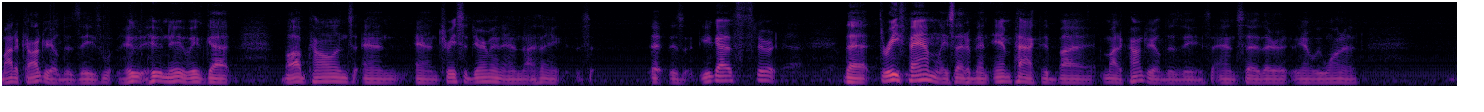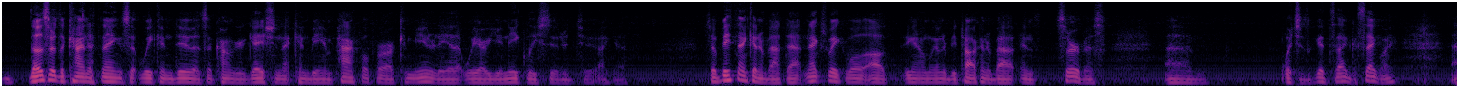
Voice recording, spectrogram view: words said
mitochondrial disease, who, who knew? We've got Bob Collins and, and Teresa Dearman, and I think, is it you guys, Stuart? That three families that have been impacted by mitochondrial disease. And so they're, you know, we want to those are the kind of things that we can do as a congregation that can be impactful for our community that we are uniquely suited to, I guess. So be thinking about that. Next week, we'll, I'll, you know, I'm going to be talking about in service, um, which is a good seg- segue, uh,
